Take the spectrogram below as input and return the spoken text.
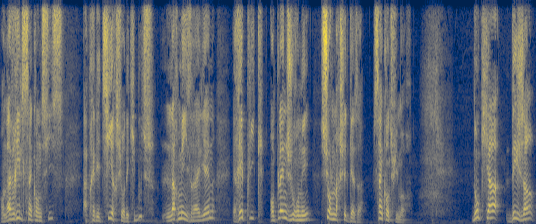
en avril 56, après des tirs sur des kibbutz, l'armée israélienne réplique en pleine journée sur le marché de Gaza. 58 morts. Donc il y a déjà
